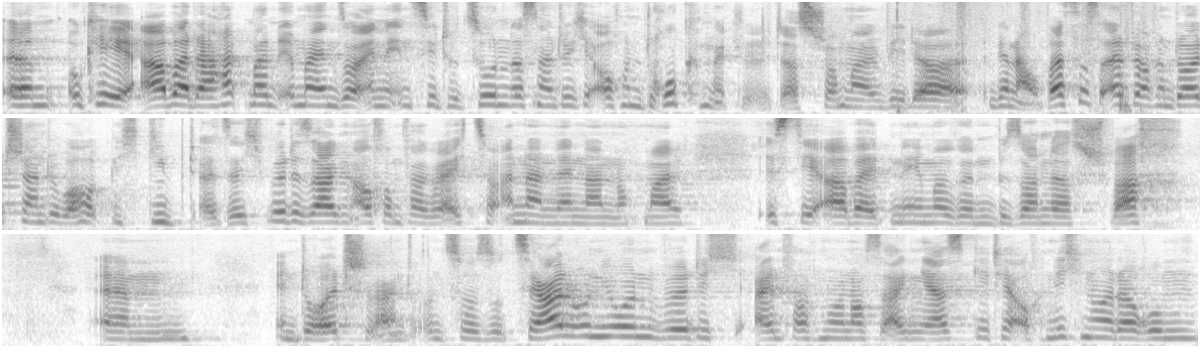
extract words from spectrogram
Ähm, okay, aber da hat man immerhin so eine Institution, das ist natürlich auch ein Druckmittel, das schon mal wieder, genau, was es einfach in Deutschland überhaupt nicht gibt. Also ich würde sagen, auch im Vergleich zu anderen Ländern nochmal, ist die Arbeitnehmerin besonders schwach. Ähm, in Deutschland. Und zur Sozialunion würde ich einfach nur noch sagen, ja, es geht ja auch nicht nur darum, äh,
